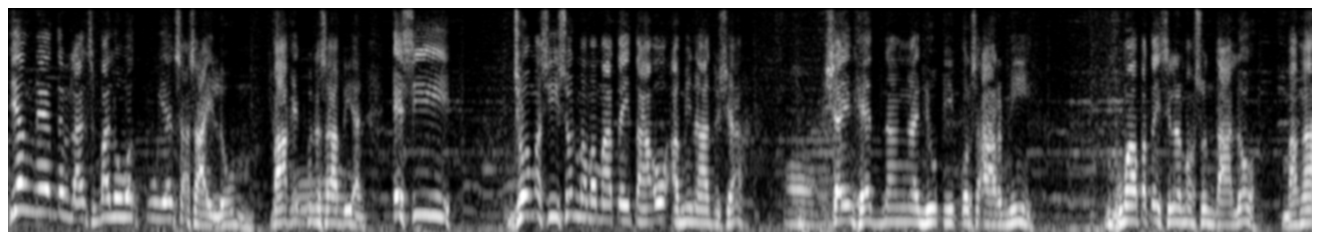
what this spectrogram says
Yung Netherlands, maluwag po yan sa asylum. Bakit ko nasabi yan? Eh si Joe Masison, mamamatay tao, aminado siya. Oh. Siya yung head ng uh, New People's Army. Pumapatay sila ng mga sundalo, mga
